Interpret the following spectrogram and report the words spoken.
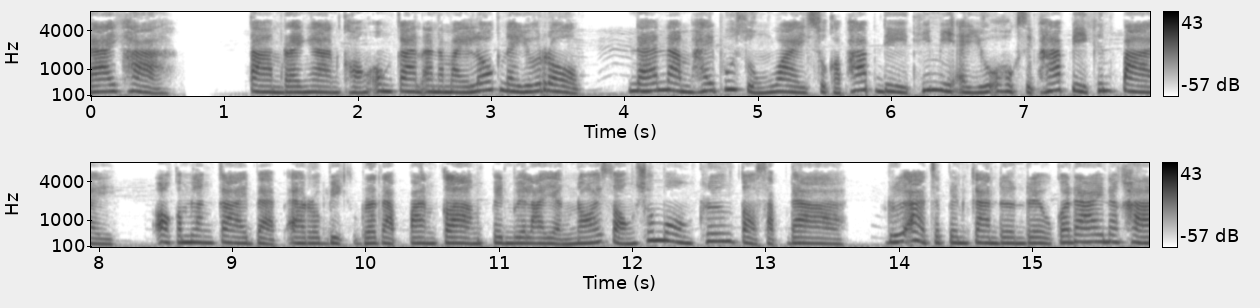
ได้ค่ะ ตามรายงานขององค์การอนามัยโลกในยุโรป แนะนำให้ผู้สูงวัยสุขภาพดีที่มีอายุ 65 ปีขึ้นไป ออกกำลังกายแบบแอโรบิกระดับปานกลางเป็นเวลาอย่างน้อย 2 ชั่วโมงครึ่งต่อสัปดาห์ หรืออาจจะเป็นการเดินเร็วก็ได้นะคะ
